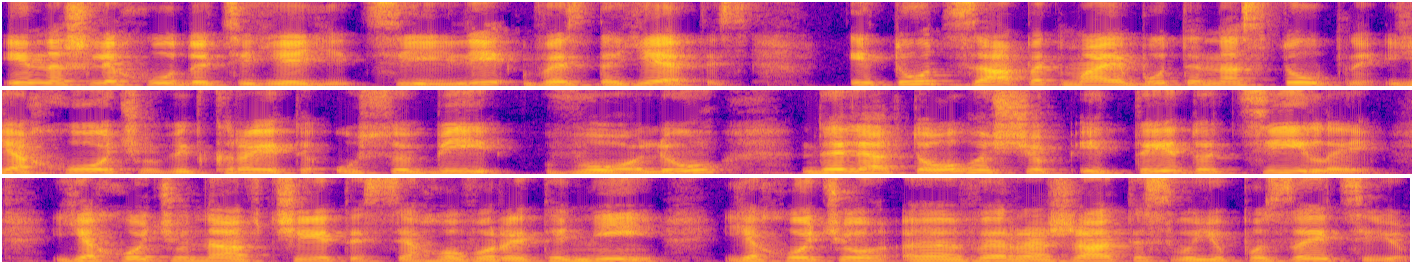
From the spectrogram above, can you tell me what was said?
і на шляху до цієї цілі ви здаєтесь. І тут запит має бути наступний: я хочу відкрити у собі волю для того, щоб іти до цілей. Я хочу навчитися говорити ні. Я хочу е, виражати свою позицію.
